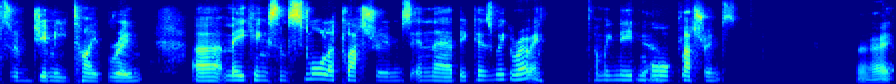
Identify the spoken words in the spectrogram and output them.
sort of Jimmy type room, uh, making some smaller classrooms in there because we're growing and we need Yeah. more classrooms. All right.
